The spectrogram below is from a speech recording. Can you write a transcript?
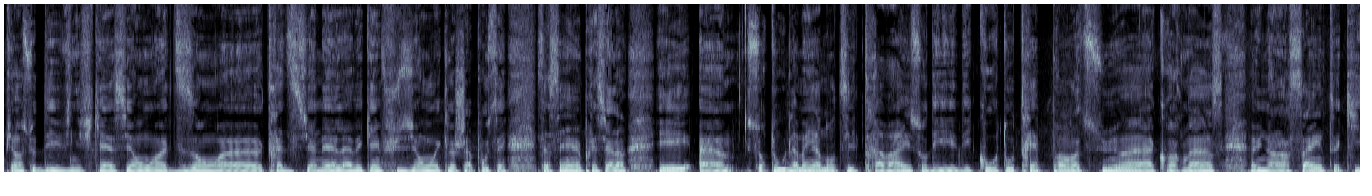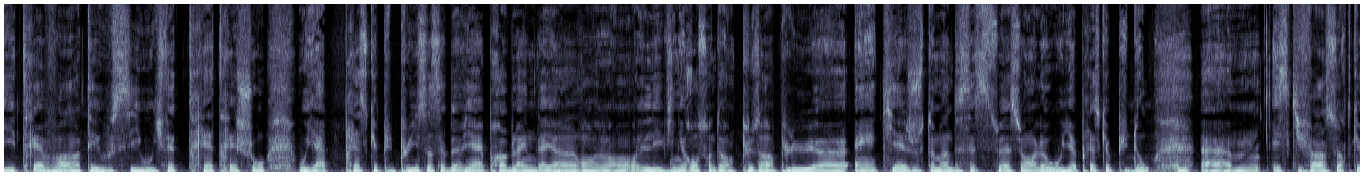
puis ensuite des vinifications, euh, disons, euh, traditionnelles avec infusion, avec le chapeau. C'est assez impressionnant. Et euh, surtout, la manière dont ils travaillent sur des, des coteaux très pentus hein, à Cornas, une enceinte qui est très ventée aussi, où il fait très, très chaud, où il y a presque plus de pluie. Ça, ça devient un problème d'ailleurs. On- les vignerons sont de plus en plus euh, inquiets justement de cette situation-là où il y a presque plus d'eau. Euh, et ce qui fait en sorte que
